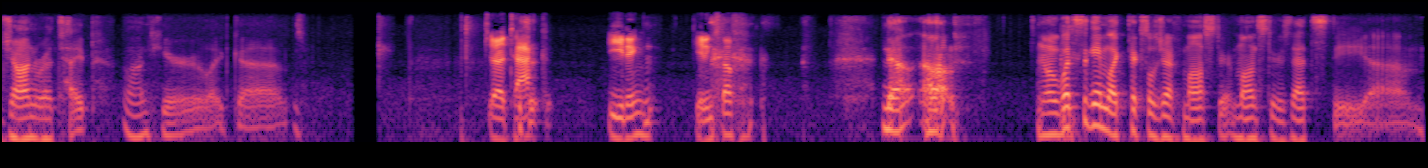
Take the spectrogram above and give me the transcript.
genre type on here, like. Uh, attack, eating, eating stuff. No, um, no. What's the game like PixelJunk Monster Monsters? That's the um,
